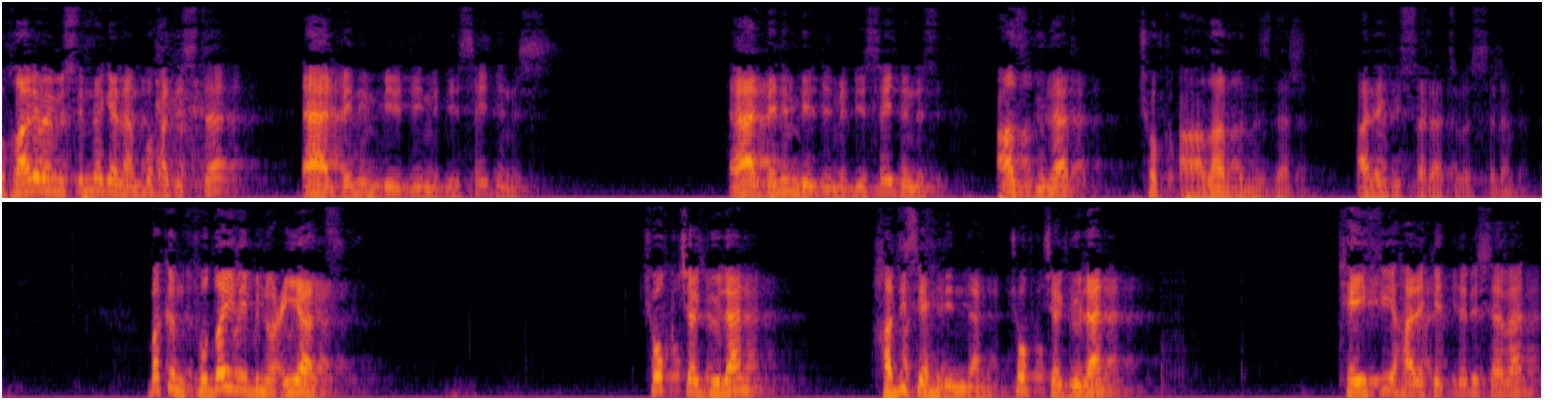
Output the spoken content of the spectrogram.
Bukhari ve Müslim'de gelen bu hadiste eğer benim bildiğimi bilseydiniz eğer benim bildiğimi bilseydiniz az güler çok ağlardınız der aleyhissalatü vesselam. Bakın Fudayl ibn İyad çokça gülen hadis ehlinden çokça gülen keyfi hareketleri seven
